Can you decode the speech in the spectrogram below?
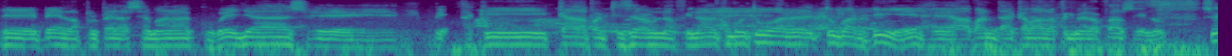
eh, bé, la propera setmana Cubelles, eh, bé, aquí cada partit serà una final, com tu, tu vas dir, eh, abans d'acabar la primera fase, no? Sí,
